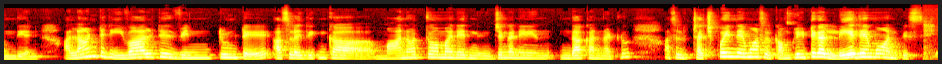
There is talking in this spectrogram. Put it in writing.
ఉంది అని. అలాంటిది ఇవాళ వింటుంటే అసలు ఇది ఇంకా మానవత్వం అనేది నిజంగా నేను ఇందాక అన్నట్లు అసలు చచ్చిపోయిందేమో అసలు కంప్లీట్గా లేదేమో అనిపిస్తుంది.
